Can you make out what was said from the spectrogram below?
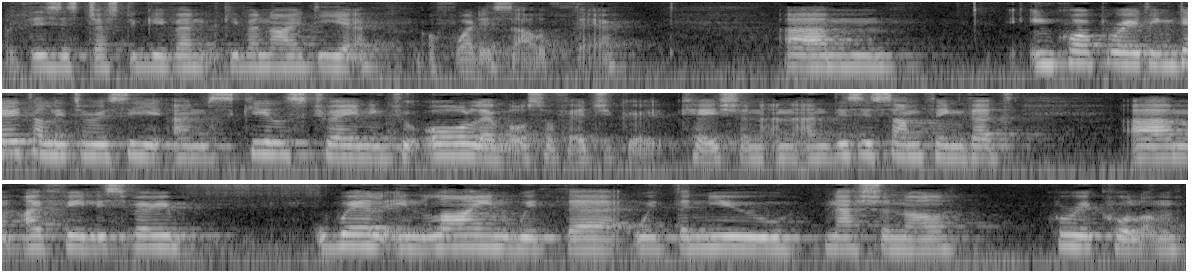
but this is just to give an, give an idea of what is out there. Um, incorporating data literacy and skills training to all levels of education. And, and this is something that um, I feel is very well in line with the, with the new national curriculum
